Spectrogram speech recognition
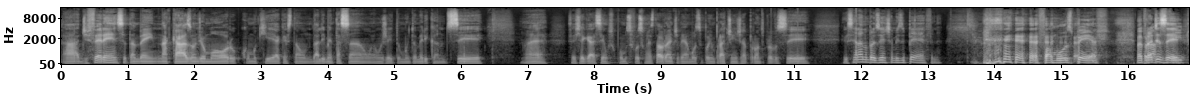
a diferença também na casa onde eu moro, como que é a questão da alimentação, é um jeito muito americano de ser, não é? Você chegar assim, como se fosse um restaurante, vem a moça põe um pratinho já pronto para você. E sei lá, no Brasil a gente chama isso de PF, né? O famoso PF. Mas para dizer, feito.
